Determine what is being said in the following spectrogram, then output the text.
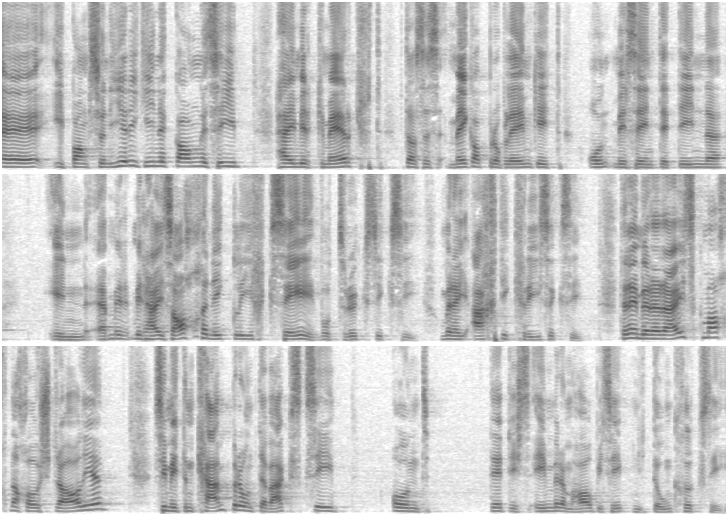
äh, in die Pensionierung hineingegangen sind, haben wir gemerkt, dass es mega Problem gibt und wir sind dort drinnen in, äh, wir, wir haben Sachen nicht gleich gesehen, die zurück waren. Und wir haben echte Krise. Gewesen. Dann haben wir eine Reise gemacht nach Australien Sie mit dem Camper unterwegs gewesen, und dort war es immer um halb sieben dunkel. Gewesen.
